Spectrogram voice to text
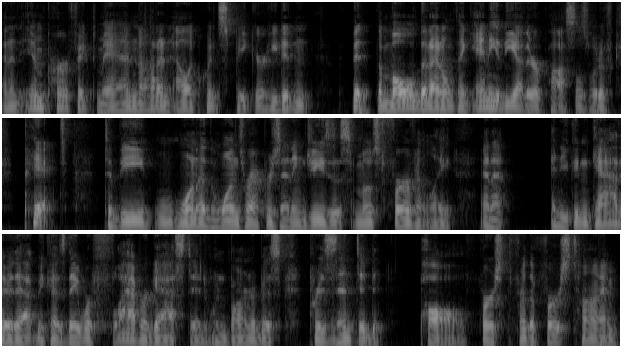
and an imperfect man, not an eloquent speaker. He didn't fit the mold that I don't think any of the other apostles would have picked to be one of the ones representing Jesus most fervently. And I, and you can gather that because they were flabbergasted when Barnabas presented Paul first for the first time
